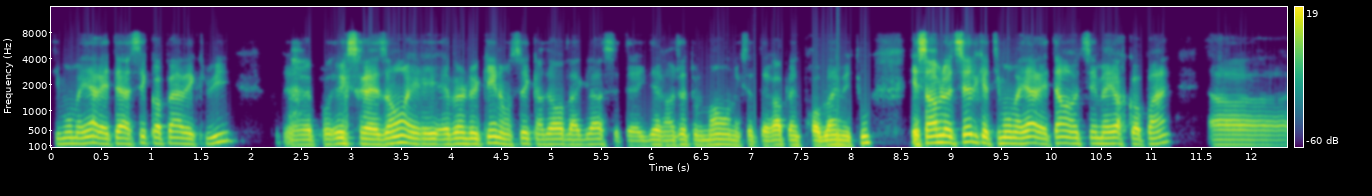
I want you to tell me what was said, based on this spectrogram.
Timo Meyer était assez copain avec lui. Euh, pour X raisons. Et Evander Kane, on sait qu'en dehors de la glace, il dérangeait tout le monde, etc., plein de problèmes et tout. Et semble-t-il que Timo Meyer était un de ses meilleurs copains. Euh,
